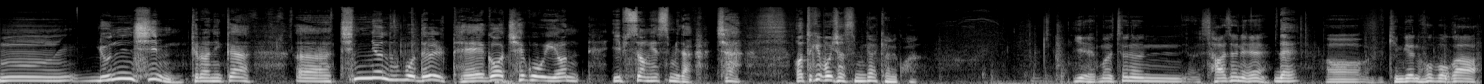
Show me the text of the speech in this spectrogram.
음, 윤심 그러니까 어, 친윤 후보들 대거 최고위원 입성했습니다. 자, 어떻게 보셨습니까, 결과? 예, 뭐 저는 사전에 네. 어, 김기현 후보가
